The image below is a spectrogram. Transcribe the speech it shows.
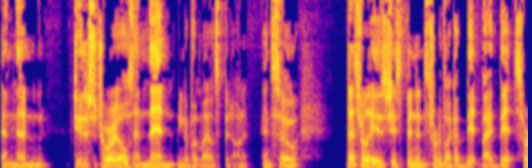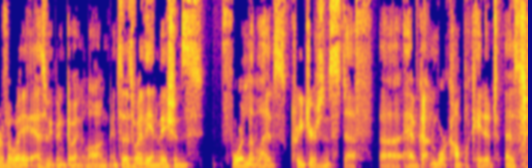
and then do the tutorials, and then you know put my own spin on it. And so that's really is it's been in sort of like a bit by bit sort of a way as we've been going along, and so that's why the animations for Levelhead's creatures and stuff uh, have gotten more complicated as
